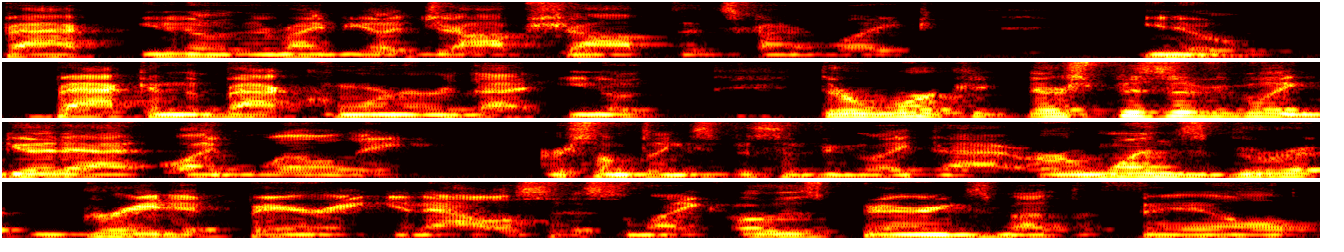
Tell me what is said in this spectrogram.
back, you know, there might be a job shop that's kind of like you know, back in the back corner that, you know, they're working, they're specifically good at like welding or something specific like that. Or one's gr- great at bearing analysis and like, oh, this bearing's about to fail.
